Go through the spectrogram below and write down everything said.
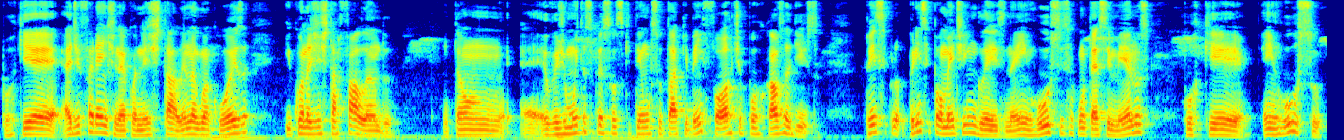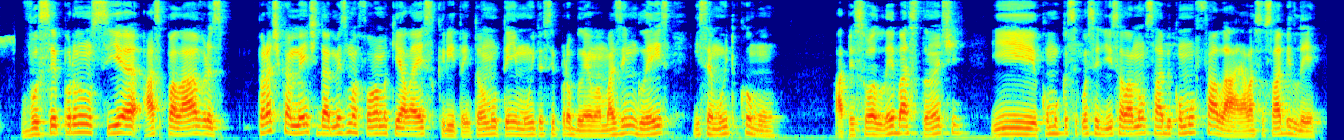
Porque é, é diferente, né? Quando a gente está lendo alguma coisa e quando a gente está falando. Então, é, eu vejo muitas pessoas que têm um sotaque bem forte por causa disso. Principalmente em inglês, né? Em russo isso acontece menos, porque em russo você pronuncia as palavras praticamente da mesma forma que ela é escrita, então não tem muito esse problema. Mas em inglês isso é muito comum. A pessoa lê bastante e, como consequência disso, ela não sabe como falar, ela só sabe ler.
